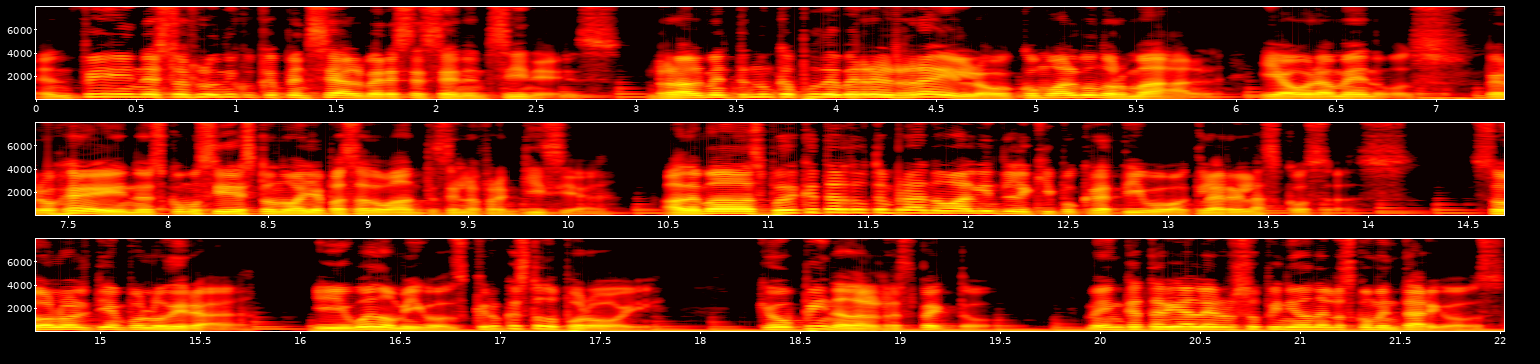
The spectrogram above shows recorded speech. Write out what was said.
En fin, esto es lo único que pensé al ver esta escena en cines. Realmente nunca pude ver el Reylo como algo normal, y ahora menos. Pero hey, no es como si esto no haya pasado antes en la franquicia. Además, puede que tarde o temprano alguien del equipo creativo aclare las cosas. Solo el tiempo lo dirá. Y bueno amigos, creo que es todo por hoy. ¿Qué opinan al respecto? Me encantaría leer su opinión en los comentarios.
